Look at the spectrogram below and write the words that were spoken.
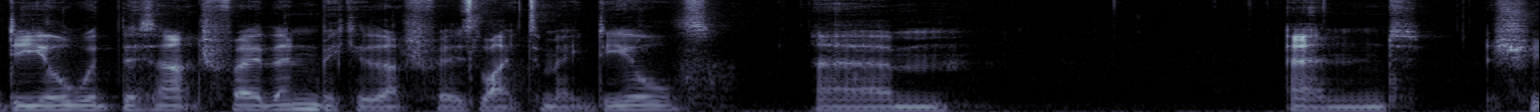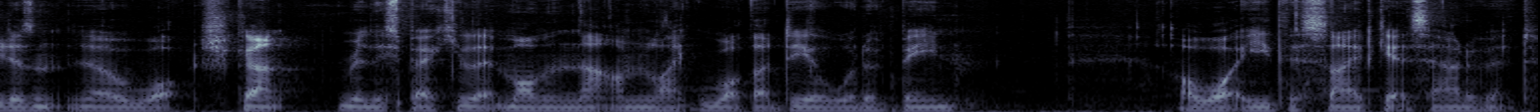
deal with this Archfey then, because Archfeys like to make deals. Um, and she doesn't know what she can't really speculate more than that on like what that deal would have been or what either side gets out of it.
